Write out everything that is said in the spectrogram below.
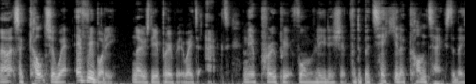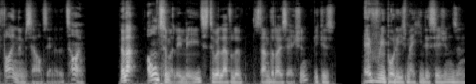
Now that's a culture where everybody knows the appropriate way to act and the appropriate form of leadership for the particular context that they find themselves in at the time. Now that ultimately leads to a level of standardization because everybody's making decisions and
